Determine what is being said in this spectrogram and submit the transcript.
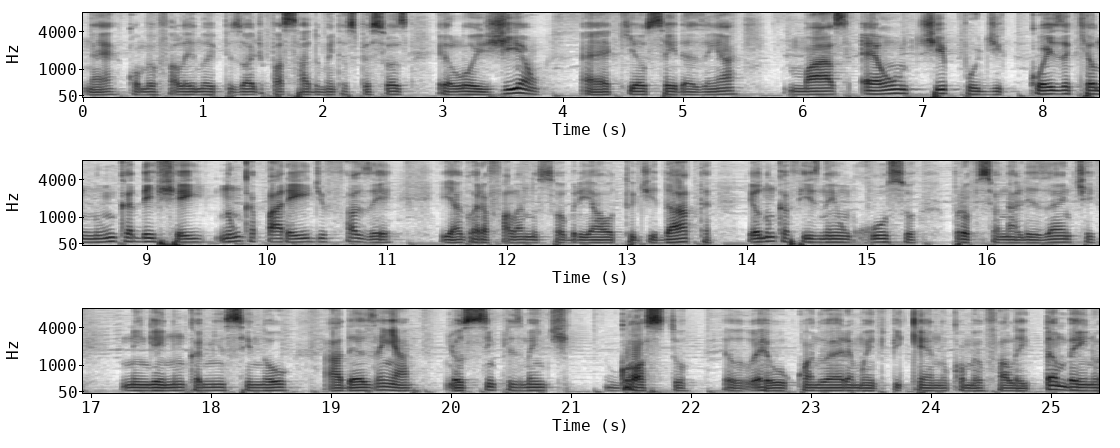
Né? Como eu falei no episódio passado, muitas pessoas elogiam é, que eu sei desenhar, mas é um tipo de coisa que eu nunca deixei, nunca parei de fazer. E agora falando sobre autodidata, eu nunca fiz nenhum curso profissionalizante, ninguém nunca me ensinou a desenhar. Eu simplesmente gosto. Eu, eu quando eu era muito pequeno, como eu falei também no,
